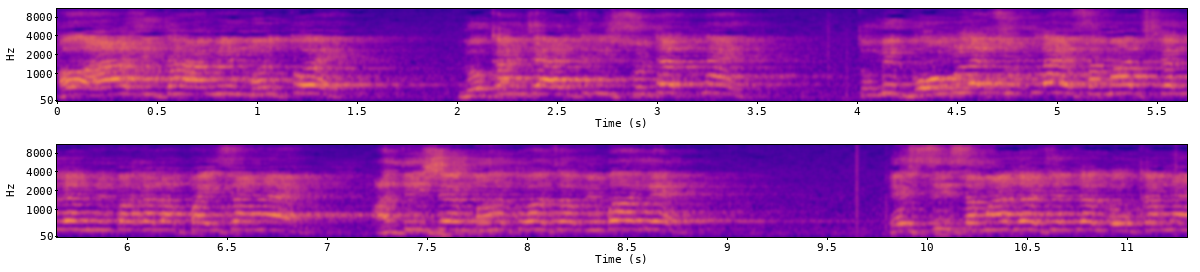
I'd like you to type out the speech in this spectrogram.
अहो आज इथं आम्ही म्हणतोय लोकांच्या अडचणी सुटत नाहीत. तुम्ही बोंबला सुटलाय. समाज कल्याण विभागाला पैसा नाही. अतिशय महत्त्वाचा विभाग आहे. एसटी समाजाच्या ज्या लोकांना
